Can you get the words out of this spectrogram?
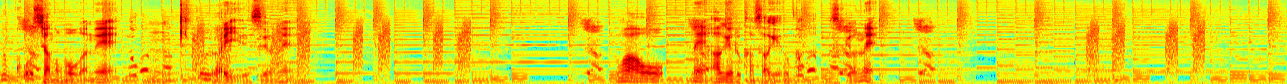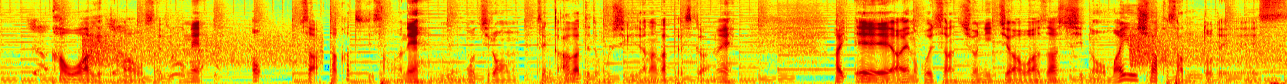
でも後者の方がね、うん、聞こえはいいですよね。輪をね、上げるか下げるかなんですけどね。顔を上げて間を下げてね。おさあ、高辻さんはね、もうもちろん前回上がってても不思議じゃなかったですからね。はい、えー、綾野浩二さん、初日は技師の眉牛若さんとです。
